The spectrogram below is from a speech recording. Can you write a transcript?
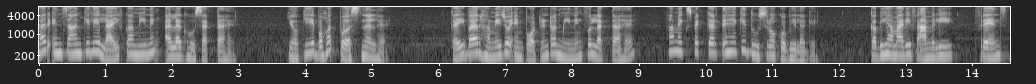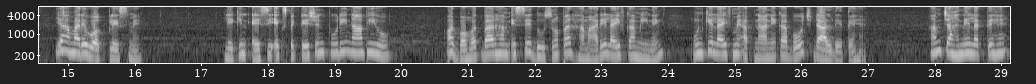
हर इंसान के लिए लाइफ का मीनिंग अलग हो सकता है, क्योंकि ये बहुत पर्सनल है। कई बार हमें जो इम्पोर्टेंट और मीनिंगफुल लगता है, हम एक्सपेक्ट करते हैं कि दूसरों को भी लगे। कभी हमारी फैमिली फ्रेंड्स या हमारे वर्क प्लेस में। लेकिन ऐसी एक्सपेक्टेशन पूरी ना भी हो। और बहुत बार हम इससे दूसरों पर हमारे लाइफ का मीनिंग उनके लाइफ में अपनाने का बोझ डाल देते हैं। हम चाहने लगते हैं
